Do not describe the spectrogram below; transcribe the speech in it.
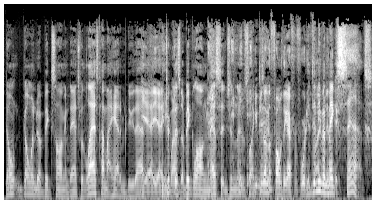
Don't go into a big song and dance with. Last time I had him do that, Yeah, yeah, he, he took this up- big long message and it was like he was on the phone with the guy for 45 It didn't even make sense.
